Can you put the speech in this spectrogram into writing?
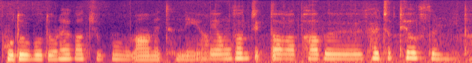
보들보들해가지고 마음에 드네요. 영상 찍다가 밥을 살짝 태웠습니다.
